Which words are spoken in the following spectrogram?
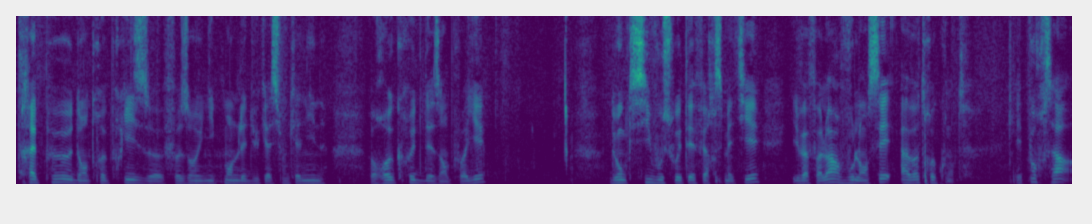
Très peu d'entreprises faisant uniquement de l'éducation canine recrutent des employés. Donc si vous souhaitez faire ce métier, il va falloir vous lancer à votre compte. Et pour ça,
